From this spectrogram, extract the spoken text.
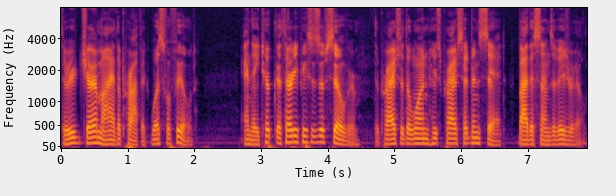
through Jeremiah the prophet was fulfilled. And they took the thirty pieces of silver, the price of the one whose price had been set by the sons of Israel.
